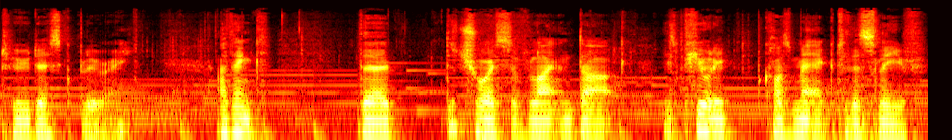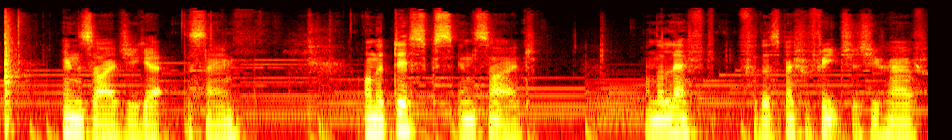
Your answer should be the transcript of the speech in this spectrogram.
two disc Blu-ray. I think the the choice of light and dark is purely cosmetic to the sleeve. Inside, you get the same. On the discs inside, on the left for the special features, you have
